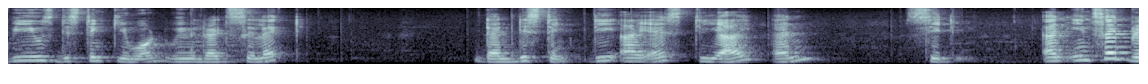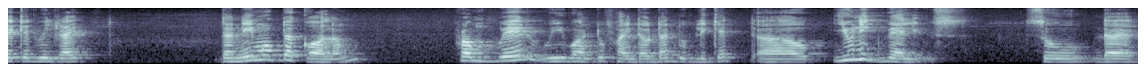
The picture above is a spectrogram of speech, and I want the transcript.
we use distinct keyword we will write select then distinct D-I-S-T-I-N-C-T and C D. And inside bracket we'll write the name of the column from where we want to find out the duplicate uh, unique values. So the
